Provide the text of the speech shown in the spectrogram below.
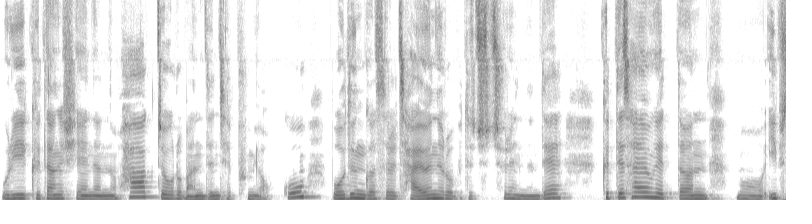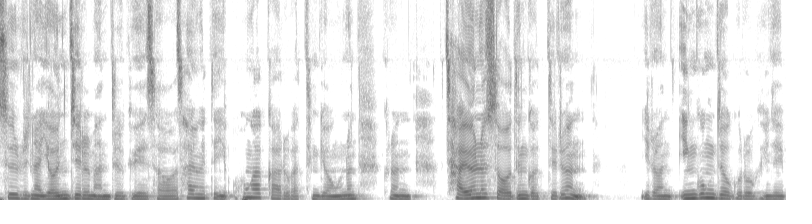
우리 그 당시에는 화학적으로 만든 제품이 없고 모든 것을 자연으로부터 추출했는데 그때 사용했던 뭐 입술이나 연지를 만들기 위해서 사용했던 홍합가루 같은 경우는 그런 자연에서 얻은 것들은 이런 인공적으로 굉장히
